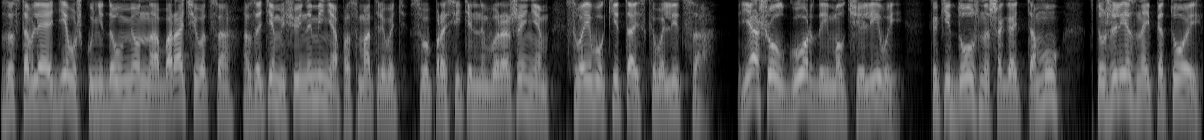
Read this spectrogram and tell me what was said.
заставляя девушку недоуменно оборачиваться, а затем еще и на меня посматривать с вопросительным выражением своего китайского лица. Я шел гордый и молчаливый, как и должно шагать тому, кто железной пятой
